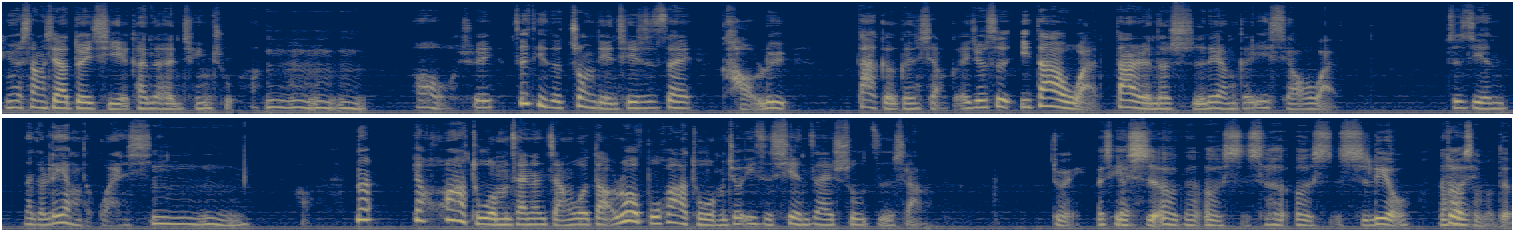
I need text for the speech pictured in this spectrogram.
因为上下对齐也看得很清楚啊。嗯嗯嗯嗯。哦，所以这题的重点其实是在考虑大格跟小格，也就是一大碗大人的食量跟一小碗。之间那个量的关系，嗯嗯嗯，好，那要画图我们才能掌握到，如果不画图，我们就一直陷在数字上。对，而且十二跟二十是二十十六，然后什么的，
